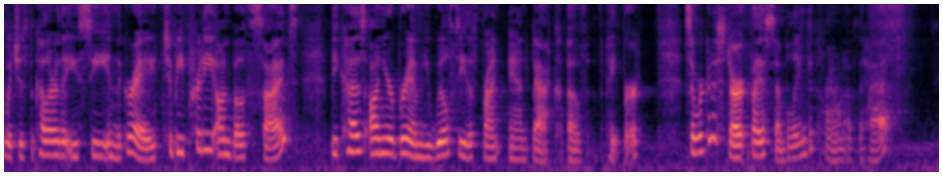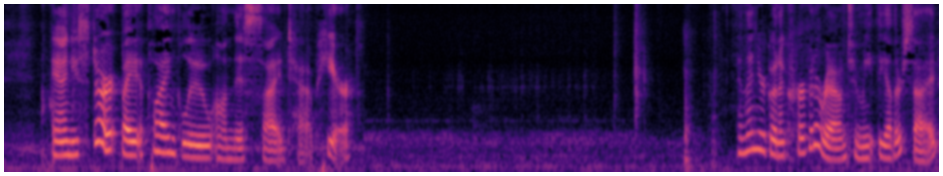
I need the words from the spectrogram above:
which is the color that you see in the gray, to be pretty on both sides because on your brim you will see the front and back of the paper. So we're going to start by assembling the crown of the hat. And you start by applying glue on this side tab here. And then you're going to curve it around to meet the other side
